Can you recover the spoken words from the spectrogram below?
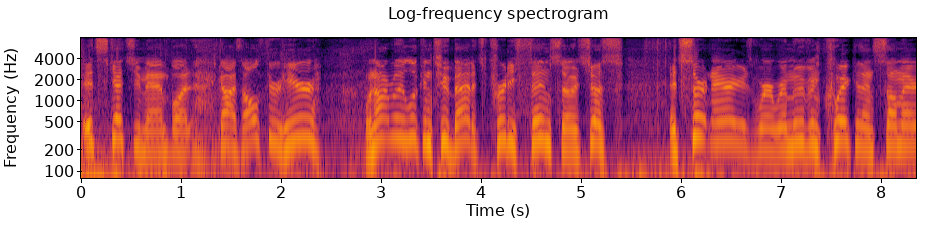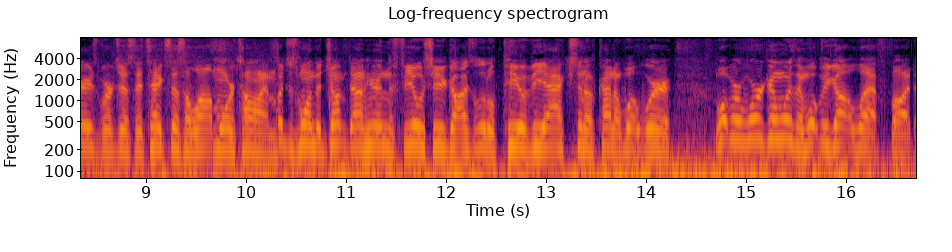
it's sketchy, man. But guys, all through here, we're not really looking too bad. It's pretty thin, so it's just, it's certain areas where we're moving quick and then some areas where just it takes us a lot more time. I just wanted to jump down here in the field, show you guys a little POV action of kind of what we're what we're working with and what we got left. But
